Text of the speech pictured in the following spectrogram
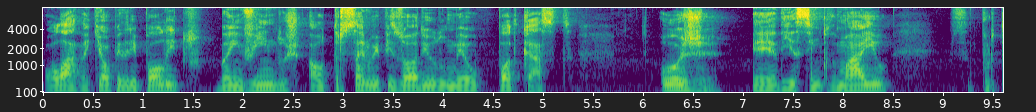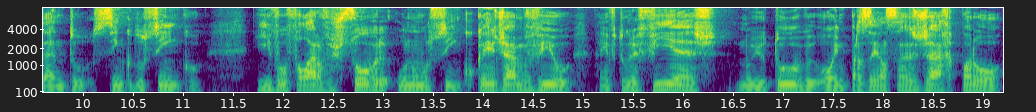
Olá, daqui é o Pedro Hipólito, bem-vindos ao terceiro episódio do meu podcast. Hoje é dia 5 de maio, portanto 5 do 5, e vou falar-vos sobre o número 5. Quem já me viu em fotografias no YouTube ou em presença já reparou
